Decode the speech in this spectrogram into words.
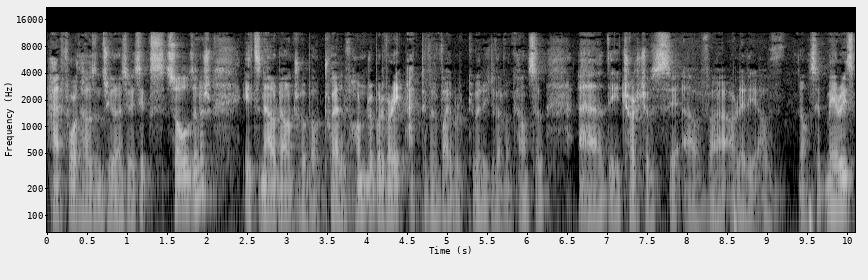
had 4,376 souls in it. It's now down to about 1,200, but a very active and vibrant community development council. Uh, the Church of, of uh, Our Lady of know, St Mary's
